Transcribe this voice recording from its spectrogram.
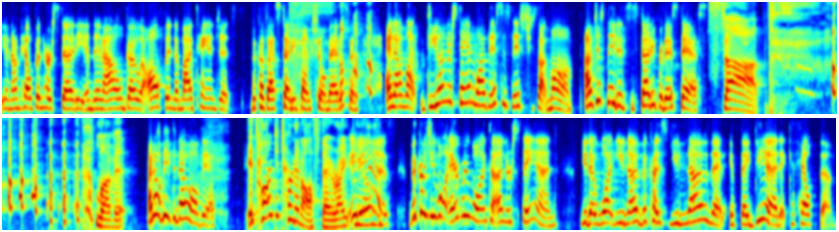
and I'm helping her study, and then I'll go off into my tangents because I study functional medicine. And I'm like, Do you understand why this is this? She's like, Mom, I just needed to study for this test. Stop. Love it. I don't need to know all this. It's hard to turn it off, though, right? It Pam? is because you want everyone to understand, you know, what you know, because you know that if they did, it could help them.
